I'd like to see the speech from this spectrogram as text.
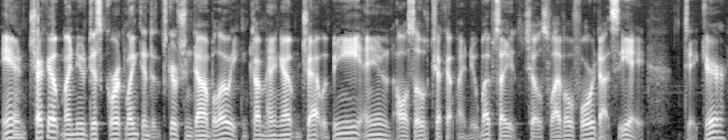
and check out my new Discord link in the description down below. You can come hang out and chat with me, and also check out my new website, chills504.ca. Take care.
